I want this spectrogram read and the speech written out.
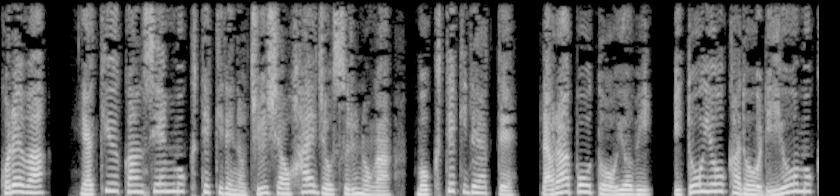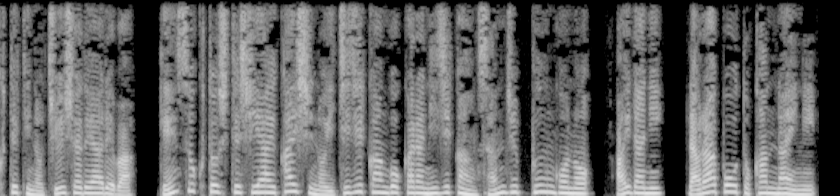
これは、野球観戦目的での駐車を排除するのが目的であって、ララポート及び伊東洋華道利用目的の駐車であれば、原則として試合開始の1時間後から2時間30分後の間に、ララポート館内に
